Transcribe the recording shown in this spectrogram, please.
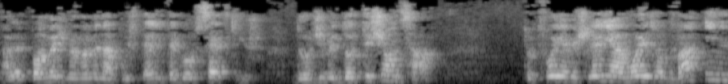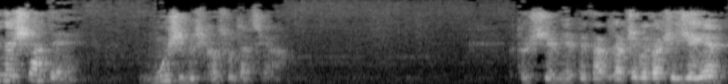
Ale pomyśl, my mamy na pustelni tego setki już. Dochodzimy do tysiąca. To twoje myślenie, a moje są dwa inne światy. Musi być konsultacja. Ktoś się mnie pyta, dlaczego tak się dzieje?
